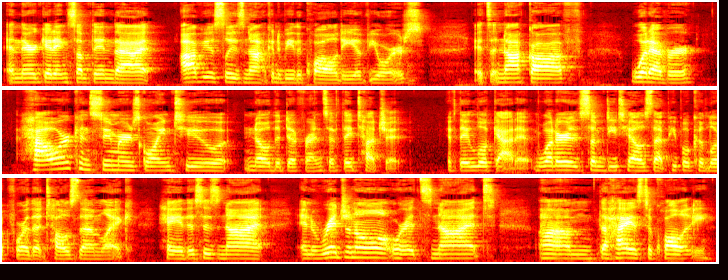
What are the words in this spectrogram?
and they're getting something that obviously is not going to be the quality of yours. It's a knockoff, whatever. How are consumers going to know the difference if they touch it? If they look at it? What are some details that people could look for that tells them like, "Hey, this is not an original or it's not um, the highest of quality."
